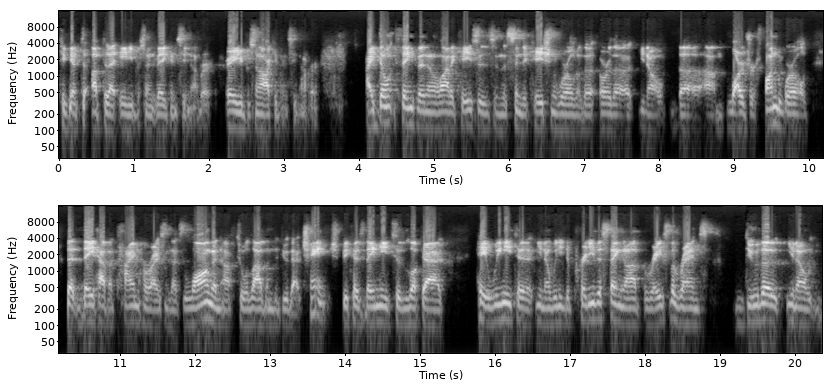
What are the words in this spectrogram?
to get to up to that 80% vacancy number or 80% occupancy number I don't think that in a lot of cases in the syndication world or the or the you know the um, larger fund world that they have a time horizon that's long enough to allow them to do that change because they need to look at hey we need to you know we need to pretty this thing up raise the rents do the you know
